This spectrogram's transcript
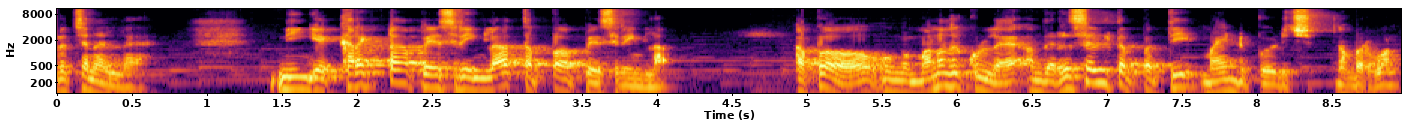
பிரச்சனை இல்லை. நீங்கள் கரெக்டாக பேசுகிறீங்களா தப்பாக பேசுகிறீங்களா அப்போது உங்கள் மனதுக்குள்ள அந்த ரிசல்ட்டை பற்றி மைண்டு போயிடுச்சு நம்பர் ஒன்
